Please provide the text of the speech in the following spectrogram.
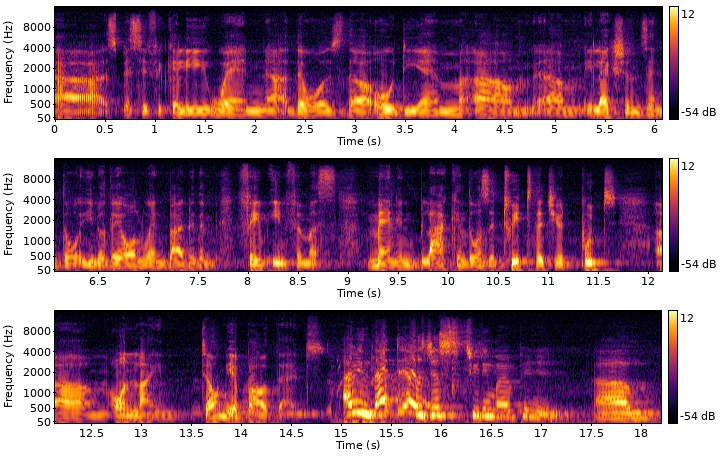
uh, specifically when uh, there was the ODM um, um, elections, and the, you know they all went bad with the fam- infamous Men in Black. And there was a tweet that you'd put um, online. Tell me about that. I mean, that day I was just tweeting my opinion. Um,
